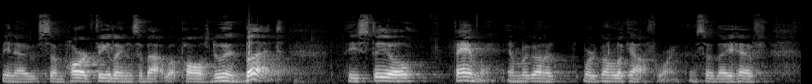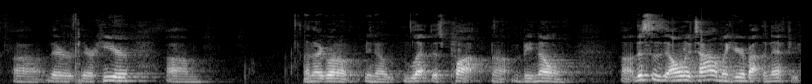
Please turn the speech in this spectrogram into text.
you know some hard feelings about what Paul's doing, but he's still family, and we're gonna we're gonna look out for him. And so they have uh, they're they're here, um, and they're to you know let this plot uh, be known. Uh, this is the only time we hear about the nephew.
